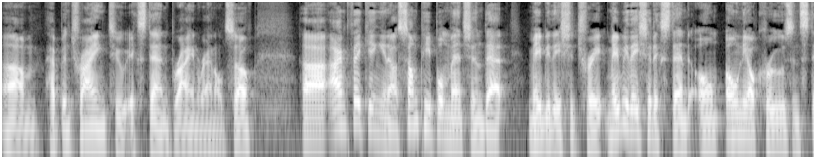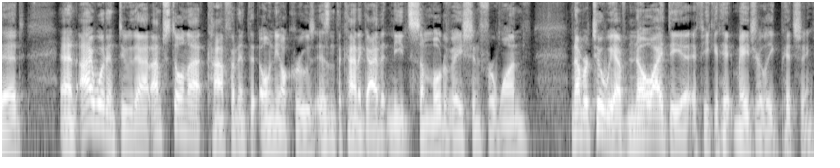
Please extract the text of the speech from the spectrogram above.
um, have been trying to extend Bryan Reynolds. So uh, I'm thinking, you know, some people mentioned that maybe they should trade, maybe they should extend o- Oneil Cruz instead. And I wouldn't do that. I'm still not confident that Oneil Cruz isn't the kind of guy that needs some motivation for one. Number two, we have no idea if he could hit major league pitching.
